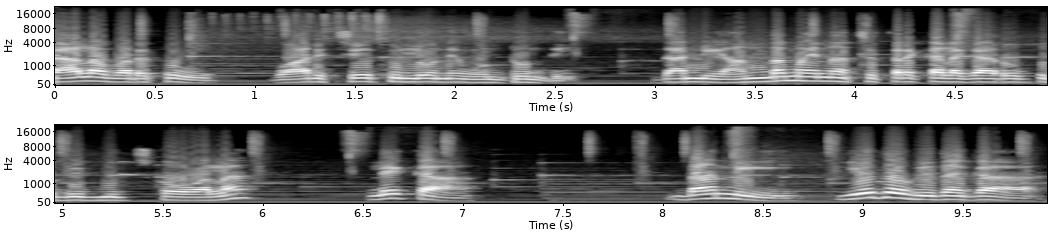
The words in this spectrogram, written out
చాలా వరకు వారి చేతుల్లోనే ఉంటుంది. దాన్ని అందమైన చిత్రకళగా రూపుదిద్దుకోవాలా? లేక దాన్ని ఏదో విధంగా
